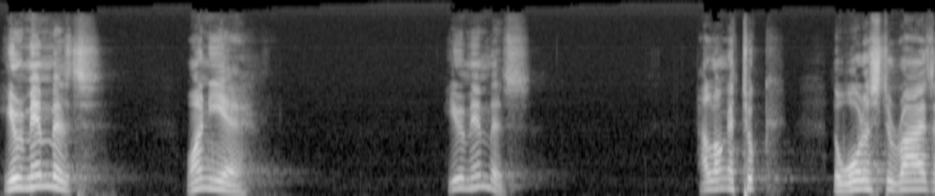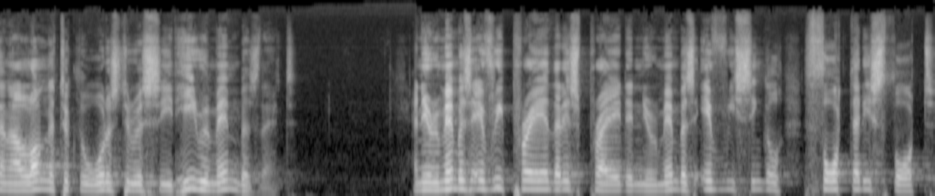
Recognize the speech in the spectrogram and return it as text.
He remembers one year. He remembers how long it took the waters to rise and how long it took the waters to recede. He remembers that. And he remembers every prayer that is prayed, and he remembers every single thought that is thought,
